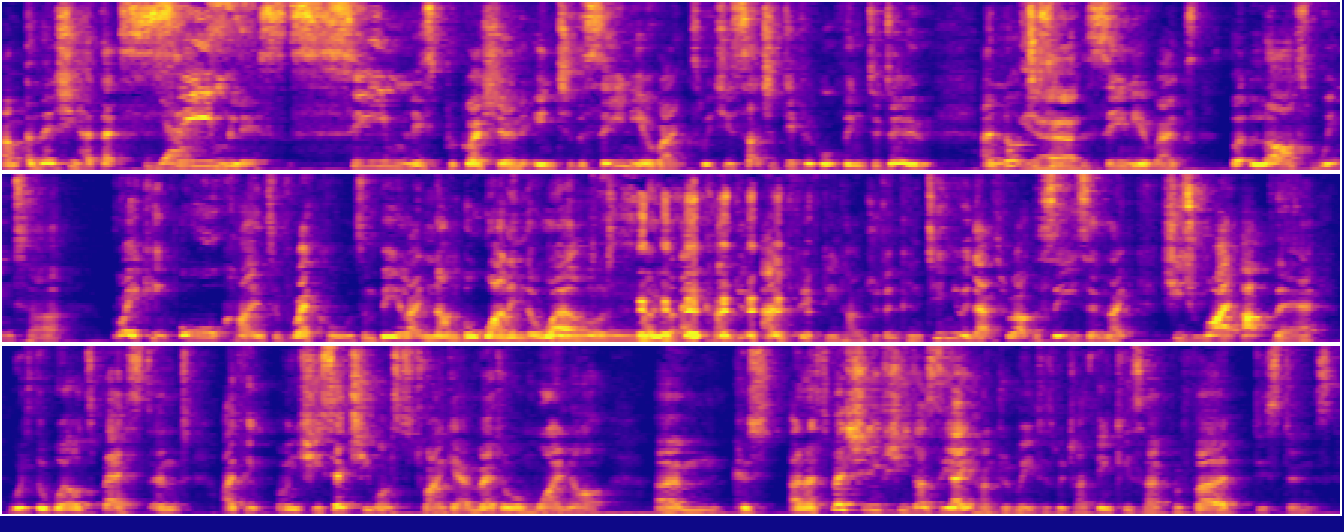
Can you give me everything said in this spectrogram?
Um, and then she had that seamless, seamless progression into the senior ranks, which is such a difficult thing to do. And not just Yeah. into the senior ranks, but last winter, breaking all kinds of records and being like number one in the world mm. over 800 and 1500 and continuing that throughout the season. Like, she's right up there with the world's best. And I think, I mean, she said she wants to try and get a medal, and why not? Um, because, and especially if she does the 800 metres, which I think is her preferred distance,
